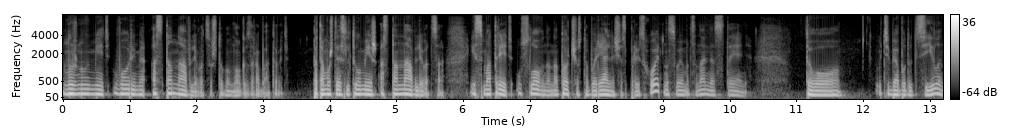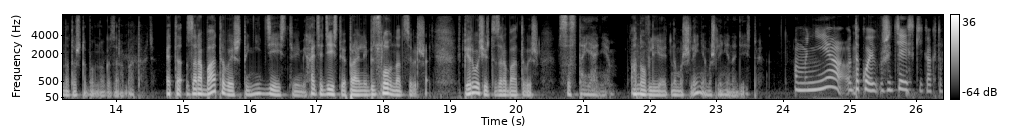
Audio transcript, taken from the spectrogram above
нужно уметь вовремя останавливаться, чтобы много зарабатывать. Потому что если ты умеешь останавливаться и смотреть условно на то, что с тобой реально сейчас происходит, на свое эмоциональное состояние, то у тебя будут силы на то, чтобы много зарабатывать. Это зарабатываешь ты не действиями, хотя действия правильные, безусловно, надо совершать. В первую очередь ты зарабатываешь состоянием. Оно влияет на мышление, а мышление на действие. Мне такой житейский как-то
